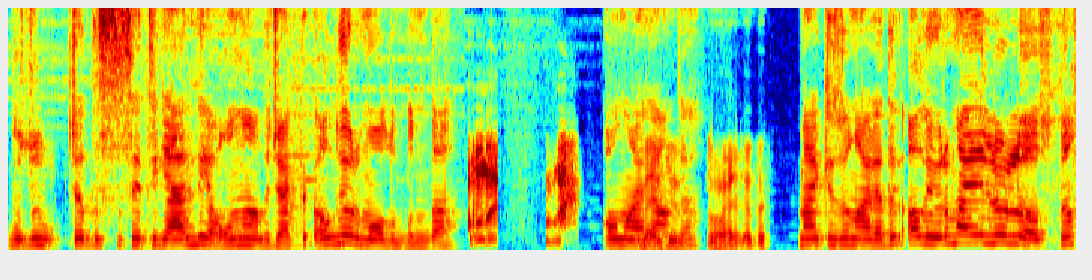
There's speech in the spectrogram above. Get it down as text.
buzu cadısı seti geldi ya onu alacaktık. Alıyorum oğlum bunu da. Onay. Onaylandı. Merkez onayladı. Merkez onayladık. Alıyorum. Hayırlı uğurlu olsun.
